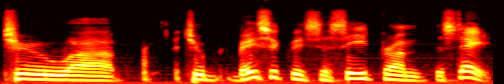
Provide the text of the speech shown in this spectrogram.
to uh, to basically secede from the state.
